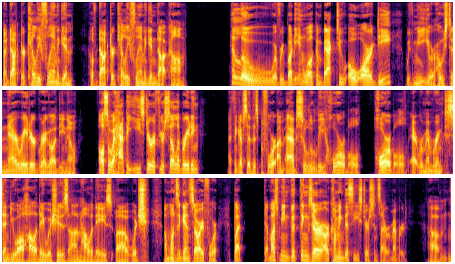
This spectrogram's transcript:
by Dr. Kelly Flanagan of drkellyflanagan.com. Hello, everybody, and welcome back to ORD with me, your host and narrator, Greg Audino. Also, a happy Easter if you're celebrating. I think I've said this before. I'm absolutely horrible, horrible at remembering to send you all holiday wishes on holidays, uh, which I'm once again sorry for. But that must mean good things are, are coming this Easter since I remembered. Um,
